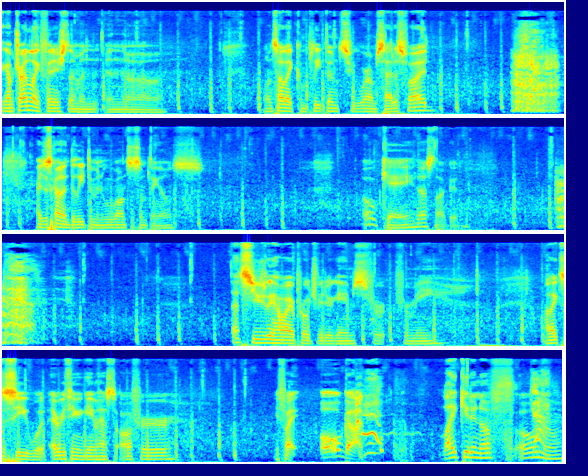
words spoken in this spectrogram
Like I'm trying to like finish them and and uh, once I like complete them to where I'm satisfied, I just kind of delete them and move on to something else. Okay, that's not good. That's usually how I approach video games for for me. I like to see what everything a game has to offer. If I oh god like it enough. Oh no.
